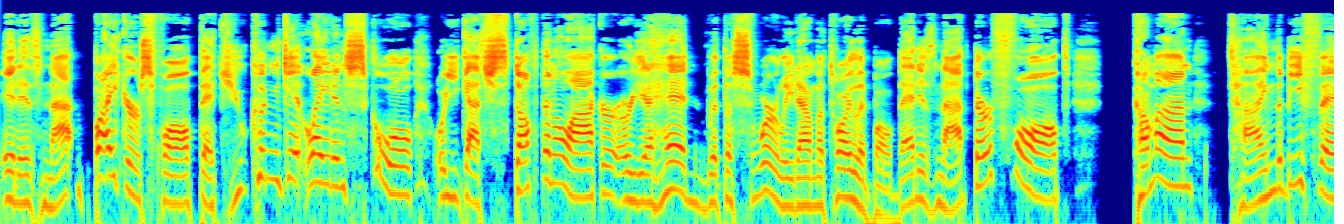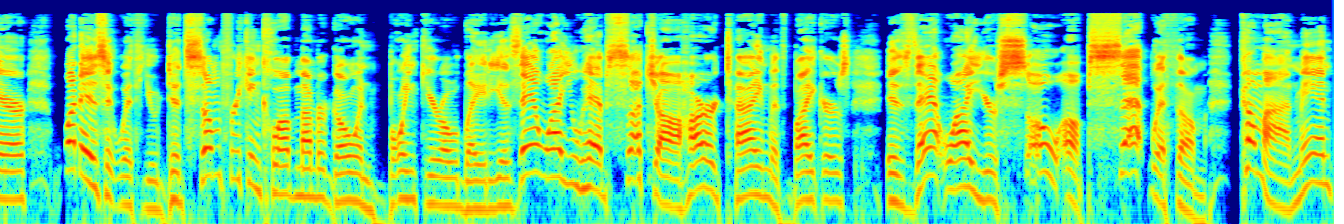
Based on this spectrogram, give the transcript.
it is not bikers' fault that you couldn't get late in school or you got stuffed in a locker or your head with a swirly down the toilet bowl. That is not their fault. Come on, Time to be fair. What is it with you? Did some freaking club member go and boink your old lady? Is that why you have such a hard time with bikers? Is that why you're so upset with them? Come on, man.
